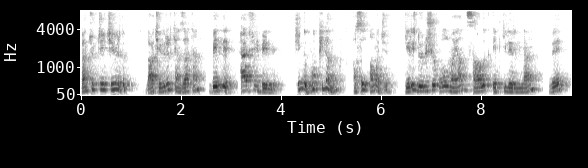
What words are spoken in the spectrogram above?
ben Türkçe'ye çevirdim. Daha çevirirken zaten belli, her şey belli. Şimdi bu planın asıl amacı geri dönüşü olmayan sağlık etkilerinden ve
